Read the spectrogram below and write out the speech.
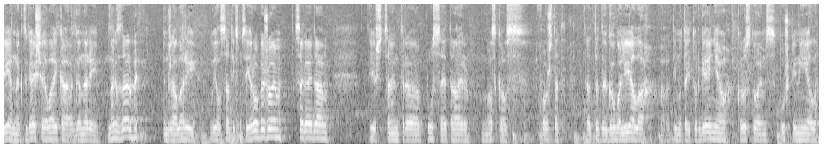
diennakts gaišajā laikā, gan arī nakts darbi. Diemžēl arī liela satiksmes ierobežojumi sagaidāmi. Tieši centra pusē tā ir Maskavas Forštata. Tad Gogoļa iela, Timoteja Turgeņeva krustojums, Puškina iela,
